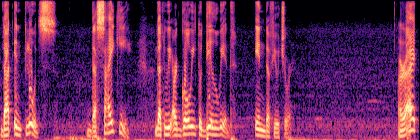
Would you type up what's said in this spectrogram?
That includes the psyche that we are going to deal with in the future. Alright?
